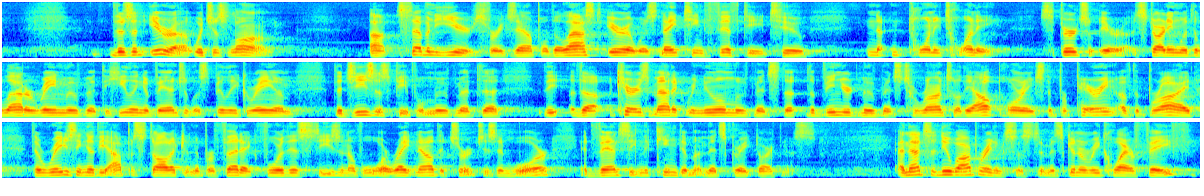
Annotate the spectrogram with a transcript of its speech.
There's an era which is long. Uh, 70 years, for example. The last era was 1950 to 2020 spiritual era, starting with the latter rain movement, the healing evangelist, Billy Graham, the Jesus people movement, the, the, the charismatic renewal movements, the, the vineyard movements, Toronto, the outpourings, the preparing of the bride, the raising of the apostolic and the prophetic for this season of war. Right now, the church is in war, advancing the kingdom amidst great darkness. And that's a new operating system. It's going to require faith,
